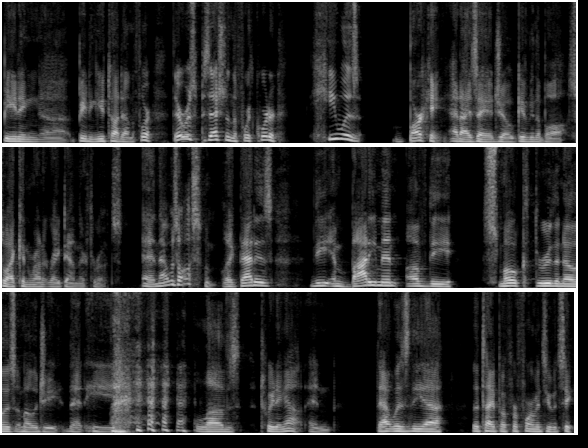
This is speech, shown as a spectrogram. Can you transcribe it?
beating uh, beating Utah down the floor. There was a possession in the fourth quarter. He was barking at Isaiah Joe, give me the ball so I can run it right down their throats. And that was awesome. Like that is the embodiment of the smoke through the nose emoji that he loves tweeting out. And that was the uh, the type of performance you would see.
